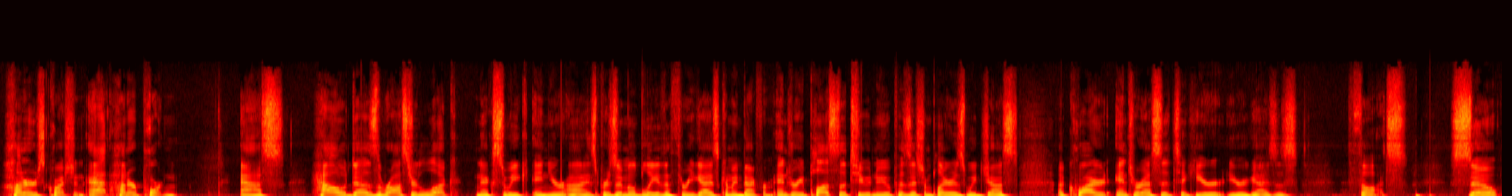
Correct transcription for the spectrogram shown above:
Hunter's question. At Hunter Porton asks, How does the roster look next week in your eyes? Presumably the three guys coming back from injury, plus the two new position players we just acquired. Interested to hear your guys' thoughts. So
